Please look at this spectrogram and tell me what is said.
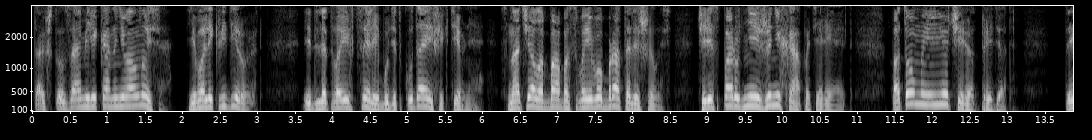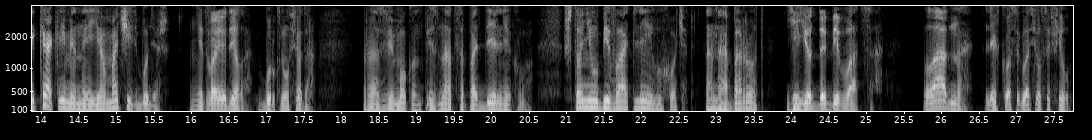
Так что за американо не волнуйся, его ликвидируют. И для твоих целей будет куда эффективнее. Сначала баба своего брата лишилась, Через пару дней жениха потеряет. Потом и ее черед придет. Ты как именно ее мочить будешь? Не твое дело, буркнул Федор. Разве мог он признаться поддельнику, что не убивать Лейлу хочет, а наоборот, ее добиваться? Ладно, легко согласился Фил.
